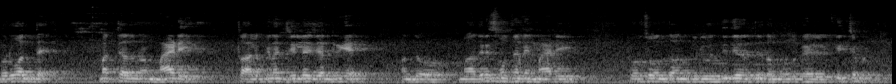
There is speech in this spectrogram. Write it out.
ಬರುವಂತೆ ಮತ್ತೆ ಅದನ್ನು ಮಾಡಿ ತಾಲೂಕಿನ ಜಿಲ್ಲೆ ಜನರಿಗೆ ಒಂದು ಮಾದರಿ ಸಂಶೋಧನೆ ಮಾಡಿ ತೋರಿಸುವಂಥ ಒಂದು ಗುರಿ ಹೊಂದಿದೆ ಅಂತ ನಮ್ಮ ಮೂಲಕ ಹೇಳಲಿಕ್ಕೆ ಇಚ್ಛೆ ಪಡ್ತೀವಿ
